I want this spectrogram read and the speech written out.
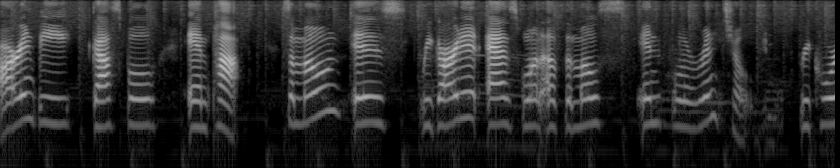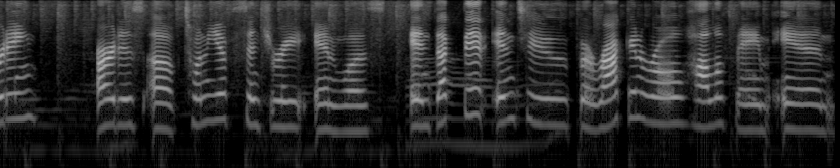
R&B, gospel, and pop. Simone is regarded as one of the most influential recording artists of 20th century and was inducted into the Rock and Roll Hall of Fame in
